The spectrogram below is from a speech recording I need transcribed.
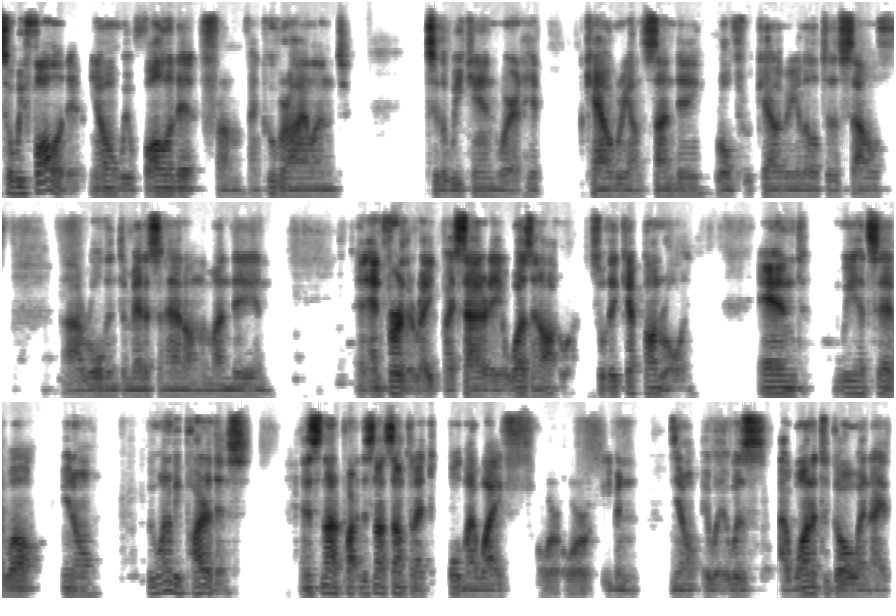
so we followed it. You know, we followed it from Vancouver Island to the weekend where it hit Calgary on Sunday, rolled through Calgary a little to the south, uh, rolled into Medicine Hat on the Monday, and, and and further. Right by Saturday, it was in Ottawa. So they kept on rolling, and we had said, well, you know, we want to be part of this. And it's not a part, it's not something I told my wife or, or even, you know, it, it was, I wanted to go and I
